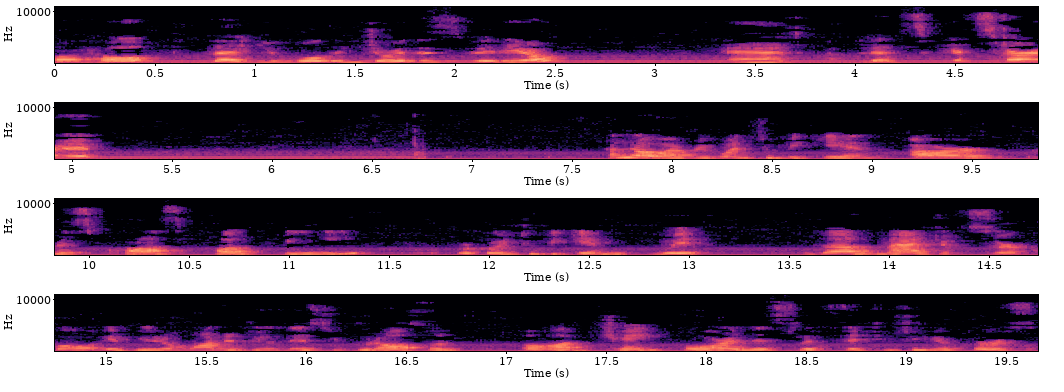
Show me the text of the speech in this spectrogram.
I hope that you will enjoy this video and let's get started. Hello everyone, to begin our crisscross puff beanie, we're going to begin with the magic circle. If you don't want to do this, you could also um, chain four and then slip stitch into your first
